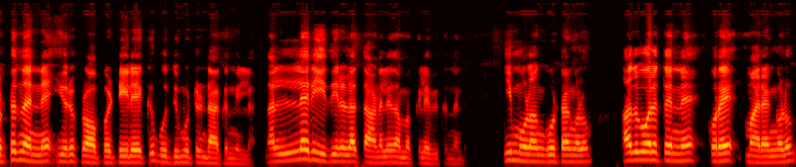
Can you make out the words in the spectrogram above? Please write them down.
ഒട്ടും തന്നെ ഈ ഒരു പ്രോപ്പർട്ടിയിലേക്ക് ബുദ്ധിമുട്ടുണ്ടാക്കുന്നില്ല. നല്ല രീതിയിലുള്ള തണൽ നമുക്ക് ലഭിക്കുന്നുണ്ട്. ഈ മുളങ്കൂട്ടങ്ങളും അതുപോലെ തന്നെ കുറെ മരങ്ങളും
